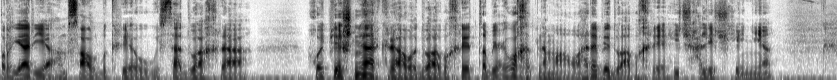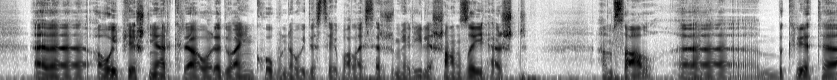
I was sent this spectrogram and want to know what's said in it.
بڕیاریە ئەم ساڵ بکرێ و ویستا دواخرا خۆی پێش نیار کراوە دوا بخرێت طببیعی وەخت نەماوە هەرە بێ دوا بخرێ هیچ حلێکیکەی نییە ئەوەی پێشنیار کراوە لە دوایین کۆبوونەوەی دەستەی باڵای سەرژمێری لە شانزەی هەشت ئەم ساڵ بکرێتە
